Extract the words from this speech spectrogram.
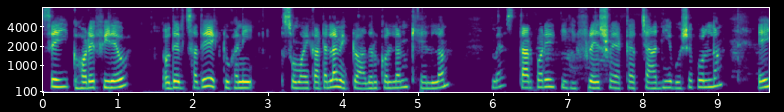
সেই ঘরে ফিরেও ওদের সাথে একটুখানি সময় কাটালাম, একটু আদর করলাম, খেললাম, ব্যাস। তারপরে কি ফ্রেশ হয়ে এক কাপ চা নিয়ে বসে পড়লাম। এই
